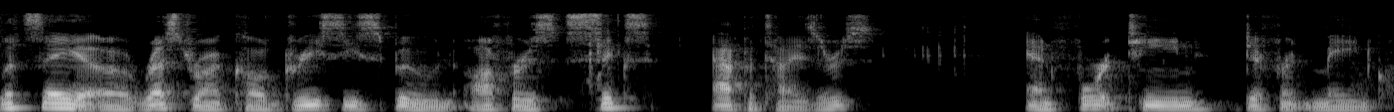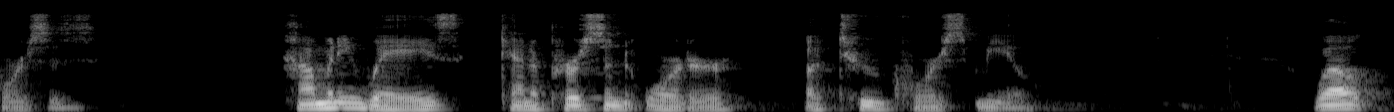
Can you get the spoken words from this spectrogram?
Let's say a restaurant called Greasy Spoon offers six appetizers and 14 different main courses. How many ways can a person order a two-course meal? Well,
